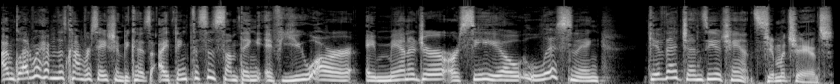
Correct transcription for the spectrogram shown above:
I'm glad we're having this conversation because I think this is something, if you are a manager or CEO listening, give that Gen Z a chance. Give them a chance.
